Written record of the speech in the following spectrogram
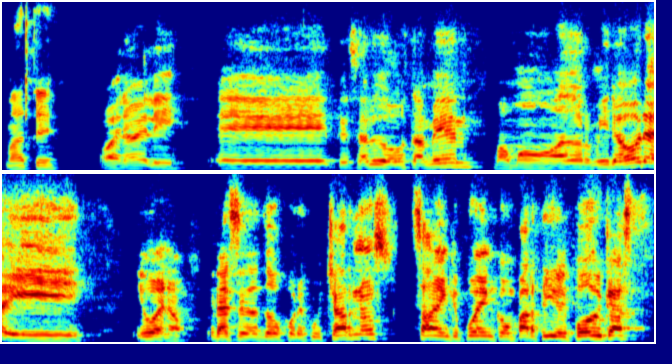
Mate. Bueno, Eli, eh, te saludo a vos también. Vamos a dormir ahora y, y bueno, gracias a todos por escucharnos. Saben que pueden compartir el podcast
